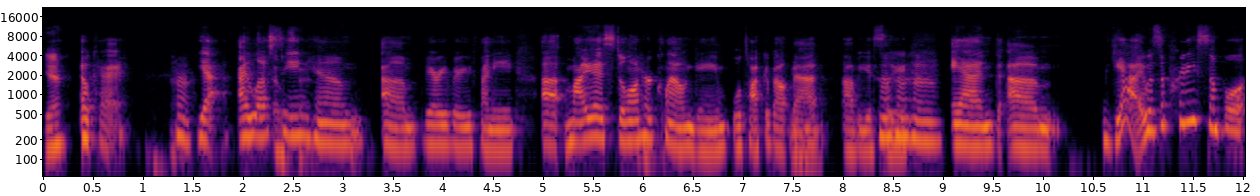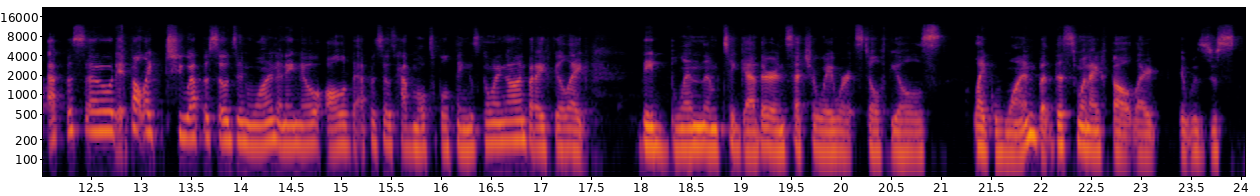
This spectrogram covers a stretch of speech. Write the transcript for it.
Yeah. Okay. Hmm. Yeah, I love seeing bad. him. Um, very, very funny. Uh, Maya is still on her clown game. We'll talk about that, obviously. And um, yeah, it was a pretty simple episode. It felt like two episodes in one. And I know all of the episodes have multiple things going on, but I feel like they blend them together in such a way where it still feels like one. But this one, I felt like it was just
